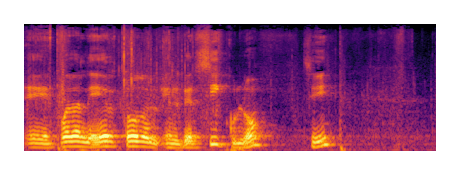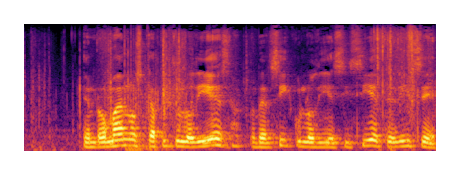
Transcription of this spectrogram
eh, pueda leer todo el, el versículo. ¿Sí? En Romanos capítulo 10, versículo 17 dice,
